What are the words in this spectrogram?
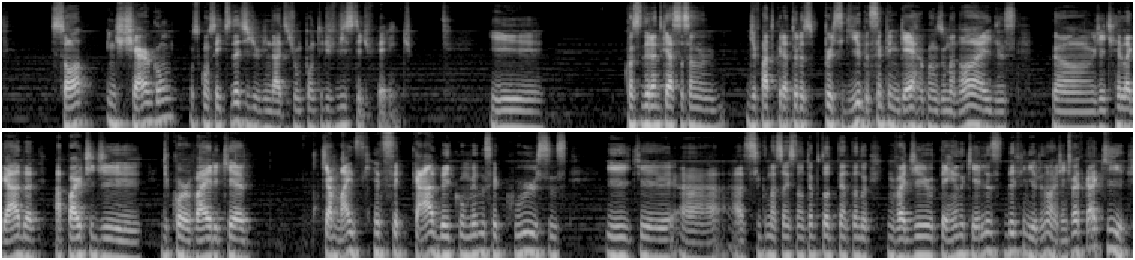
Só enxergam os conceitos das divindades de um ponto de vista diferente. E considerando que essas são de fato criaturas perseguidas, sempre em guerra com os humanoides, são gente relegada à parte de, de Corvair que é, que é a mais ressecada e com menos recursos. E que as cinco nações estão o tempo todo tentando invadir o terreno que eles definiram. Não, a gente vai ficar aqui.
